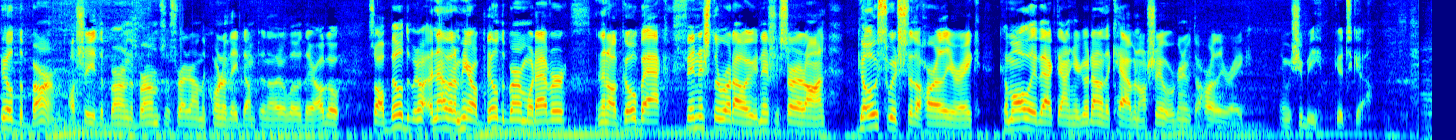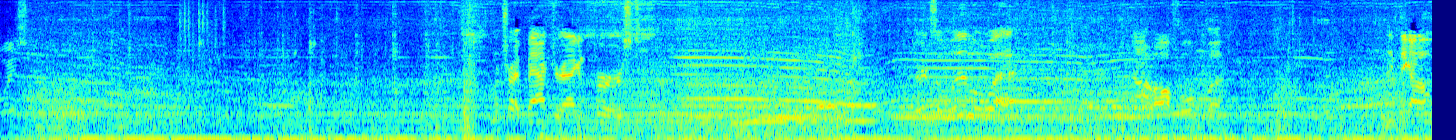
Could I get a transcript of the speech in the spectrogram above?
build the berm. I'll show you the berm. The berm's just right around the corner. They dumped another load there. I'll go. So I'll build. The, now that I'm here, I'll build the berm, whatever, and then I'll go back, finish the road I initially started on, go switch to the Harley rake, come all the way back down here, go down to the cabin. I'll show you what we're gonna do with the Harley rake, and we should be good to go. I'm gonna try back dragging first. Dirt's a little wet. Not awful, but I think they got a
